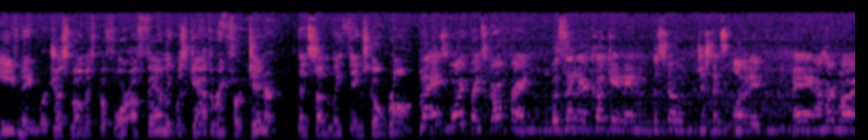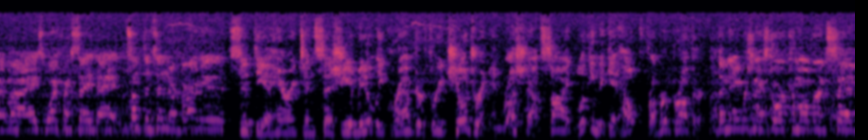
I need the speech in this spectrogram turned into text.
evening where just moments before a family was gathering for dinner. Then suddenly things go wrong. My ex-boyfriend's girlfriend was in there cooking and the stove just exploded. And I heard my, my ex-boyfriend say that something's in there burning. Cynthia Harrington says she immediately grabbed her three children and rushed outside looking to get help from her brother. The neighbors next door come over and said,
